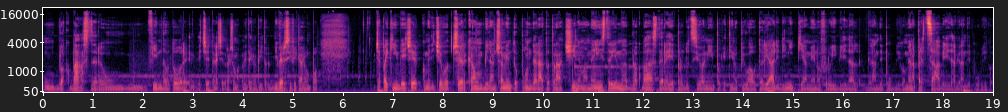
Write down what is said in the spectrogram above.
un blockbuster, un film d'autore, eccetera, eccetera. Insomma, avete capito, diversificare un po'. C'è poi chi invece, come dicevo, cerca un bilanciamento ponderato tra cinema mainstream, blockbuster e produzioni un pochettino più autoriali, di nicchia, meno fruibili dal grande pubblico, meno apprezzabili dal grande pubblico.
